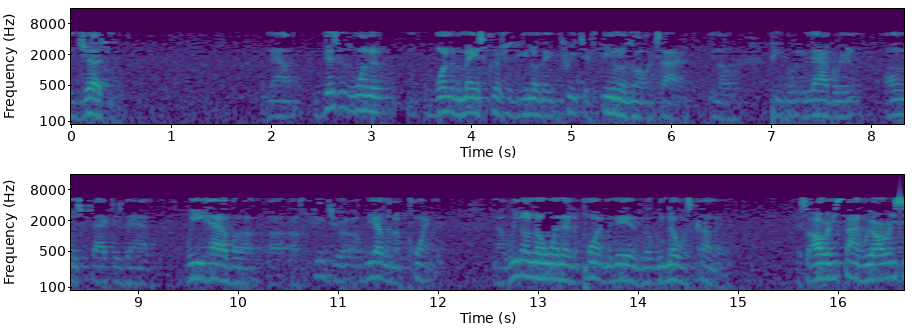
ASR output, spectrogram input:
the judgment. Now, this is one of one of the main scriptures. You know, they preach at funerals all the time. You know, people elaborate on this fact is that we have a, a, a future. We have an appointment. Now, we don't know when that appointment is, but we know it's coming. It's already signed. We already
